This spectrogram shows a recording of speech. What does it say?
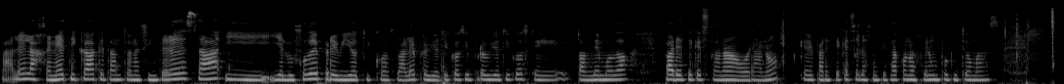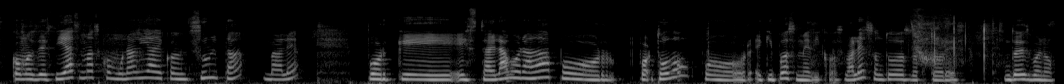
¿vale? La genética que tanto nos interesa y, y, el uso de prebióticos, ¿vale? Prebióticos y probióticos que tan de moda parece que están ahora, ¿no? Que parece que se les empieza a conocer un poquito más. Como os decía, es más como una guía de consulta, ¿vale? Porque está elaborada por, todo por equipos médicos, ¿vale? Son todos doctores. Entonces, bueno,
